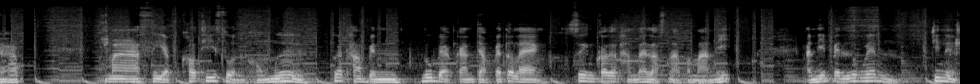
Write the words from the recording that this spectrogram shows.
นะครับมาเสียบเข้าที่ส่วนของมือ เพื่อทำเป็นรูปแบบการจับแบตเตอร์แรง ซึ่งก็จะทำได้ลักษณะประมาณนี้ อันนี้เป็นลูกเล่นที่หนึ่ง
